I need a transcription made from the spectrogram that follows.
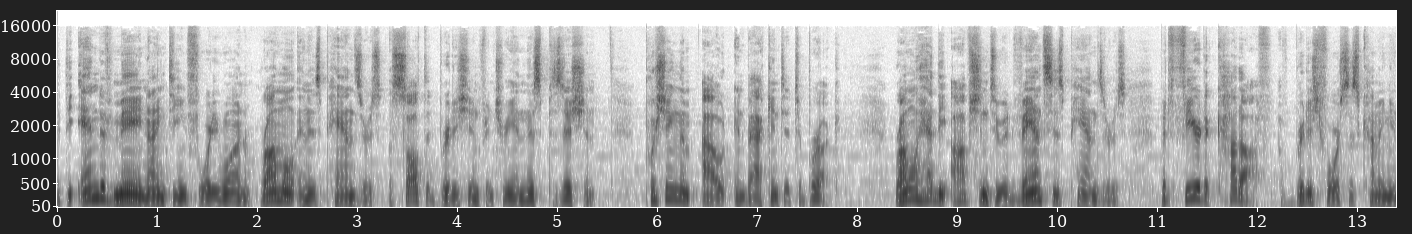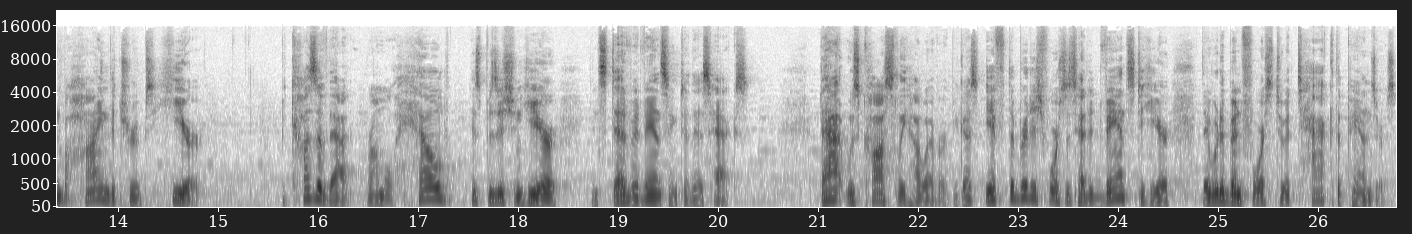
At the end of May 1941, Rommel and his panzers assaulted British infantry in this position, pushing them out and back into Tobruk. Rommel had the option to advance his panzers, but feared a cutoff of British forces coming in behind the troops here. Because of that, Rommel held his position here instead of advancing to this hex. That was costly, however, because if the British forces had advanced to here, they would have been forced to attack the panzers,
